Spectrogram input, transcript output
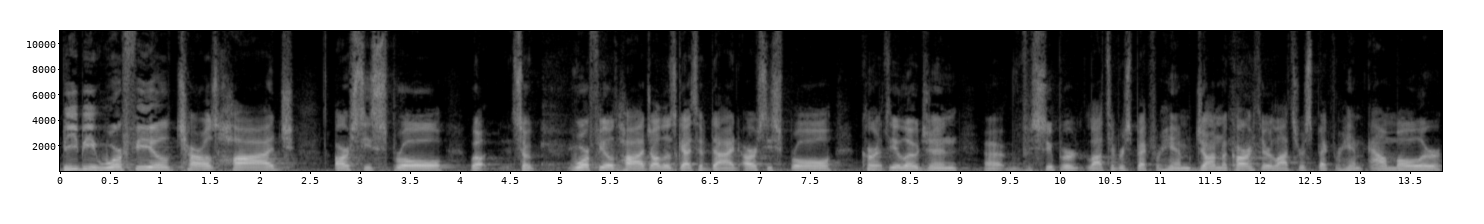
B.B. Uh, Warfield, Charles Hodge, R.C. Sproul. Well, so Warfield, Hodge, all those guys have died. R.C. Sproul, current theologian, uh, super, lots of respect for him. John MacArthur, lots of respect for him. Al Mohler,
